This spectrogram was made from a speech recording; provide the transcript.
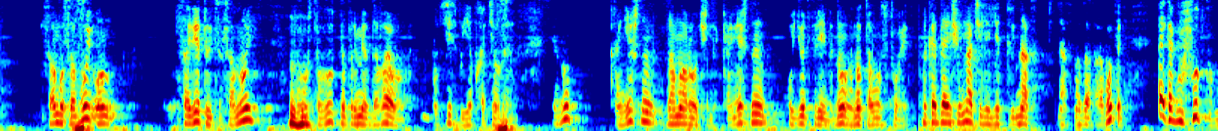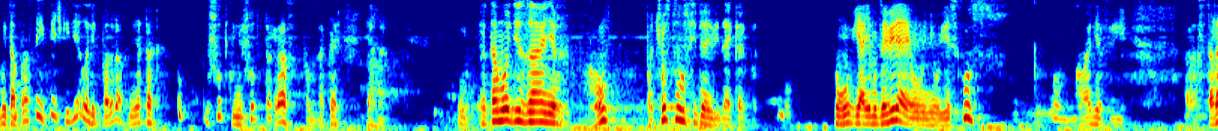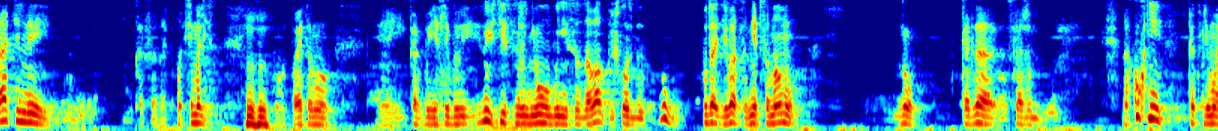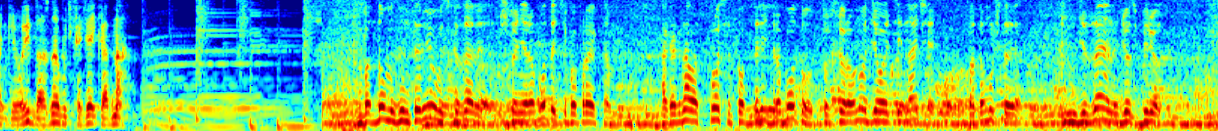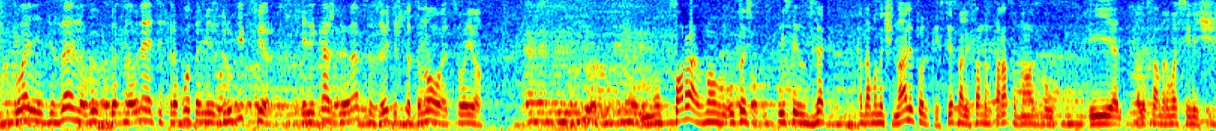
само собой он советуется со мной, потому что вот, например, давай вот, вот здесь бы я бы хотел, да. Я, ну, конечно, заморочено, конечно, уйдет время, но оно того стоит. Мы когда еще начали лет 13-15 назад работать, я как бы в шутку, мы там простые печки делали, квадратные, я так, ну, шутку, не шутку, так раз, там заказ, я так, ну, это мой дизайнер. Он почувствовал себя, видать, как бы. Ну, Ну, я ему доверяю, у него есть вкус, ну, молодец и э, старательный, ну, как сказать, максималист. Мгм. Вот, поэтому, э, как бы, если бы, ну, естественно, не он бы не создавал, пришлось бы, ну, куда деваться, мне бы самому. Ну, когда, скажем, на кухне, как мне мать говорит, должна быть хозяйка одна. В одном из интервью вы сказали, что не работаете по проектам, а когда вас просят повторить работу, то все равно делайте иначе, потому что дизайн идет вперед. В плане дизайна вы вдохновляетесь работами из других сфер или каждый раз создаете что-то новое свое? Ну, по-разному. Ну, То есть, если взять, когда мы начинали только, естественно, Александр Тарасов у нас был и Александр Васильевич.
